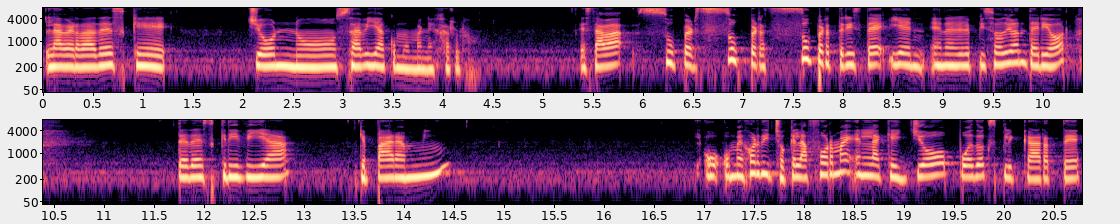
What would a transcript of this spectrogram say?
la verdad es que yo no sabía cómo manejarlo. Estaba súper, súper, súper triste y en, en el episodio anterior te describía que para mí o, mejor dicho, que la forma en la que yo puedo explicarte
